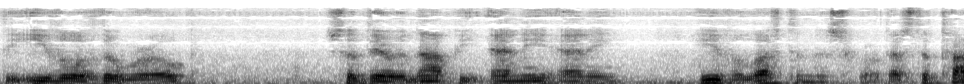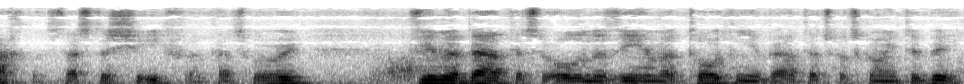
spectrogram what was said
the evil of the world, so there would not be any any evil left in this world. That's the tachlis. That's the shifa. That's what we dream about. That's what all the Nevi'im are talking about. That's what's going to be,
